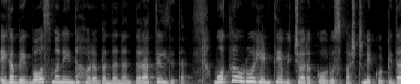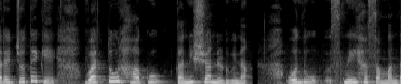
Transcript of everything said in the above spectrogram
ಈಗ ಬಿಗ್ ಬಾಸ್ ಮನೆಯಿಂದ ಹೊರಬಂದ ನಂತರ ತಿಳಿದಿದೆ. ಮೊದಲು ಅವರು ಹೆಂಡತಿಯ ವಿಚಾರಕ್ಕೂ ಅವರು ಸ್ಪಷ್ಟನೆ ಕೊಟ್ಟಿದ್ದಾರೆ. ಜೊತೆಗೆ ವರ್ತೂರ್ ಹಾಗೂ ತನಿಷಾ ನಡುವಿನ ಒಂದು ಸ್ನೇಹ ಸಂಬಂಧ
